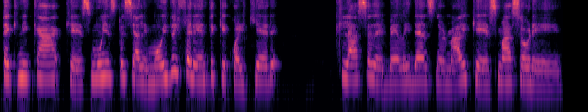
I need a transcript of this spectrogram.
técnica que es muy especial y muy diferente que cualquier clase de belly dance normal que es más sobre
